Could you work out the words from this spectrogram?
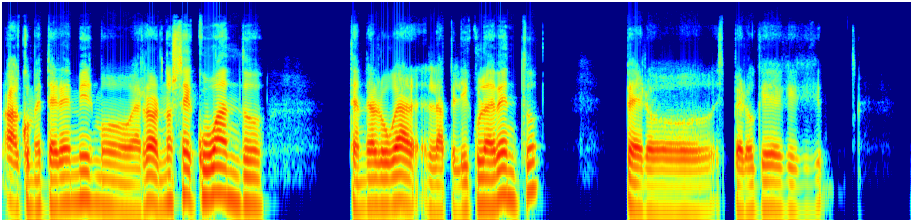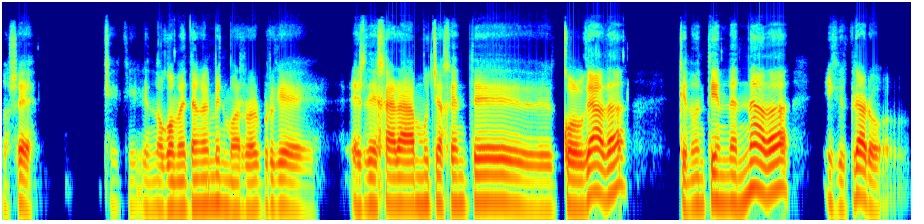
a cometer el mismo error. No sé cuándo tendrá lugar la película evento, pero espero que, no sé, que, que, no cometan el mismo error porque es dejar a mucha gente colgada, que no entienden nada y que claro,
